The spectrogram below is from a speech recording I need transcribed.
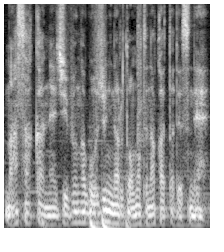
まさかね自分が50になると思ってなかったですね。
